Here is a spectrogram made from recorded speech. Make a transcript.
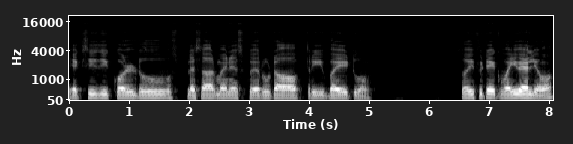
x is equal to plus or minus square root of 3 by 2 so if you take y value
